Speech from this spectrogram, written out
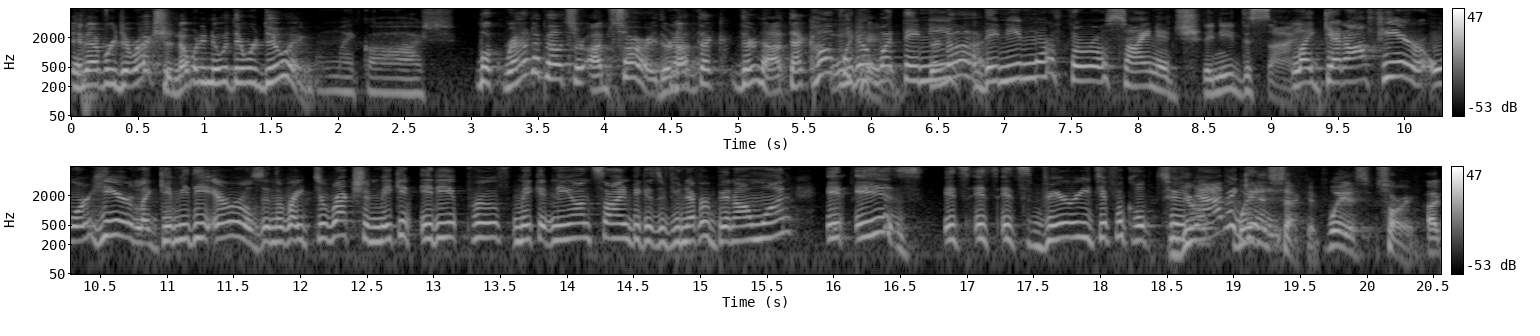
in every direction. Nobody knew what they were doing. oh my gosh. Look, roundabouts are. I'm sorry, they're not that. They're not that complicated. You know what they They're need? not. They need more thorough signage. They need the sign. Like get off here or here. Like give me the arrows in the right direction. Make it idiot proof. Make it neon sign. Because if you've never been on one, it is. It's it's it's very difficult to You're- navigate. Wait a second. Wait a s- Sorry, I,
